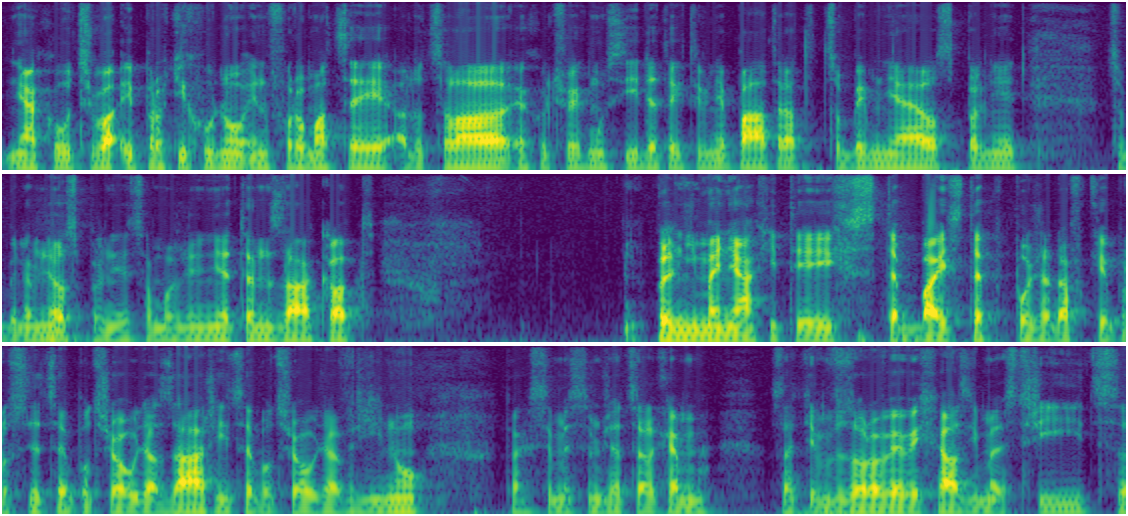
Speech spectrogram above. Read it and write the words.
nějakou třeba i protichůdnou informaci a docela jako člověk musí detektivně pátrat, co by měl splnit, co by neměl splnit. Samozřejmě ten základ plníme nějaký ty jejich step by step požadavky, prostě co je potřeba udělat v září, co je potřeba udělat v říjnu, tak si myslím, že celkem zatím vzorově vycházíme stříc. Eh,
